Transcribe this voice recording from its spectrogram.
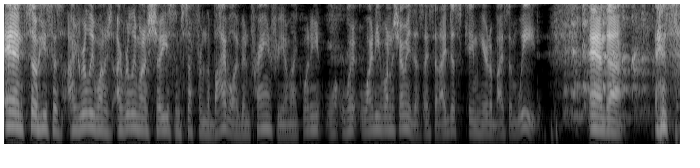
And so he says, I really want to, I really want to show you some stuff from the Bible. I've been praying for you. I'm like, what do you, wh- why do you want to show me this? I said, I just came here to buy some weed. And, uh, and, so,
